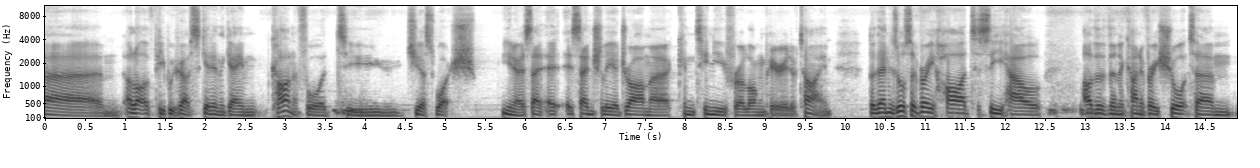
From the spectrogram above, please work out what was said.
um, a lot of people who have skin in the game can't afford to just watch you know essentially a drama continue for a long period of time. But then it's also very hard to see how, other than a kind of very short term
